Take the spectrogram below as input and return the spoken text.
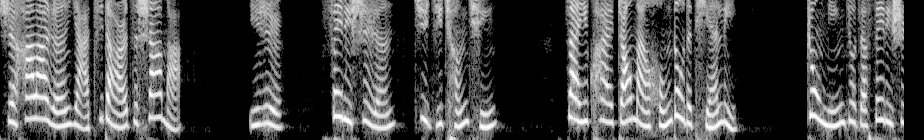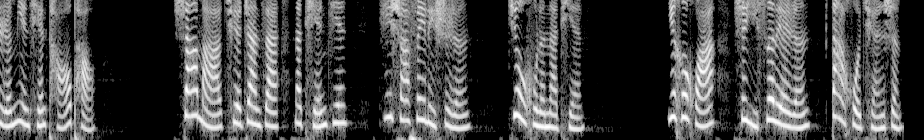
是哈拉人雅基的儿子沙马。一日，非利士人聚集成群，在一块长满红豆的田里，众民就在非利士人面前逃跑。杀马却站在那田间，击杀非利士人，救护了那田。耶和华使以色列人大获全胜。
